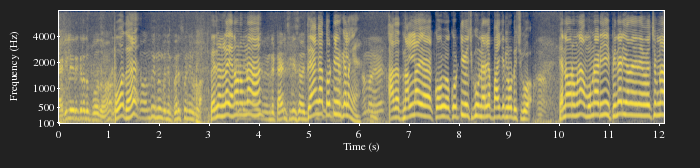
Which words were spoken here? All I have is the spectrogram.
அடியில் இருக்கிறது போதும். போதும். அதை வந்து இன்னும் கொஞ்சம் பெருசு பண்ணி விடலாம். பெருசுல என்ன பண்ணோம்னா ரெண்டு டைல்ஸ் பீஸை வச்சு தேங்காய் தொட்டி இருக்கலங்க அதை நல்லா கொ- கொட்டி வச்சுக்குவோம் நிறைய பாக்கெட்டில் ஓட்டு வச்சுக்குவோம் என்ன பண்ணோம்னா முன்னாடி பின்னாடி வந்து வச்சோம்னா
